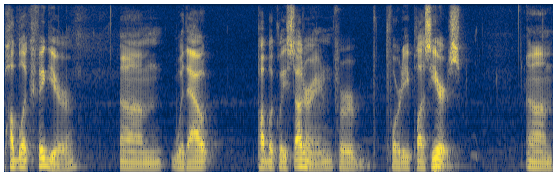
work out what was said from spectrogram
public figure um, without publicly stuttering for 40 plus years. Um,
